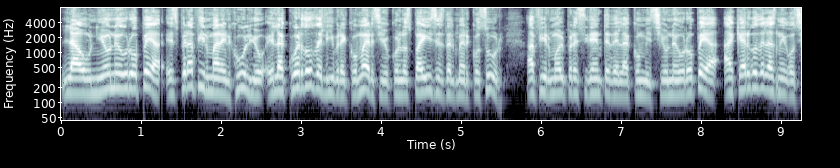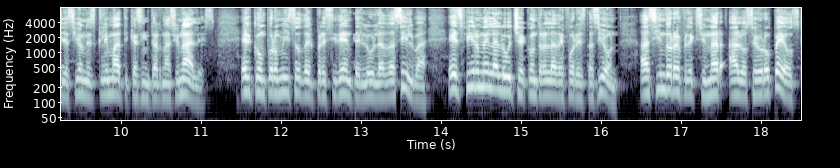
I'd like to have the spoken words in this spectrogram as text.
La Unión Europea espera firmar en julio el acuerdo de libre comercio con los países del Mercosur, afirmó el presidente de la Comisión Europea a cargo de las negociaciones climáticas internacionales. El compromiso del presidente Lula da Silva es firme en la lucha contra la deforestación, haciendo reflexionar a los europeos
